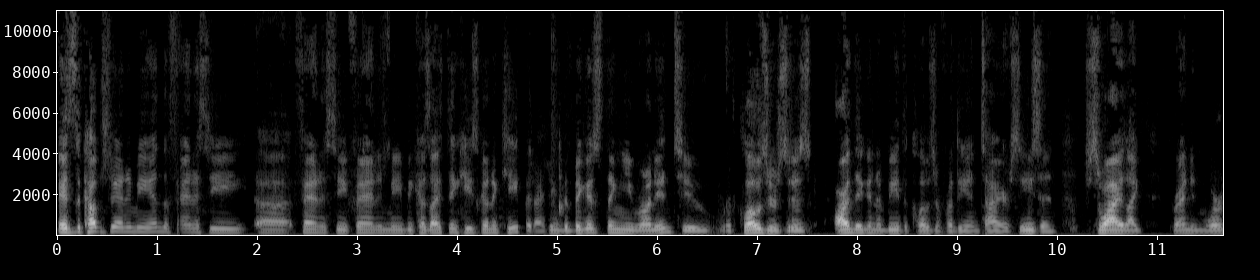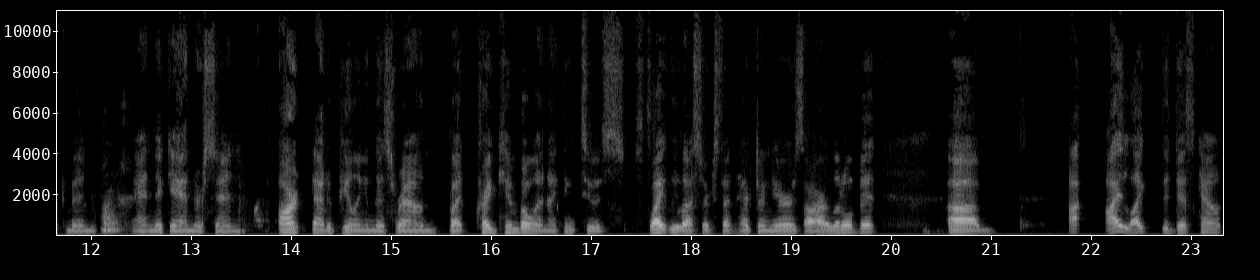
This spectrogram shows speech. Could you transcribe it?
It's the Cubs fan in me and the fantasy uh, fantasy fan in me because I think he's going to keep it. I think the biggest thing you run into with closers is are they going to be the closer for the entire season? Which is why like Brandon Workman and Nick Anderson aren't that appealing in this round, but Craig Kimbrel and I think to a slightly lesser extent Hector Neris are a little bit. Um, I I like the discount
